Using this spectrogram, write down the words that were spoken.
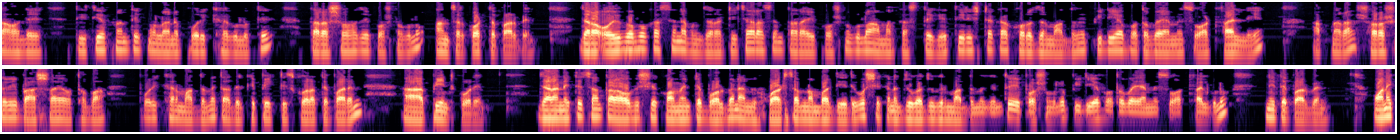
তাহলে তৃতীয় প্রান্তিক মূল্যায়নের পরীক্ষাগুলোতে তারা সহজে প্রশ্নগুলো আনসার করতে পারবেন। যারা অভিভাবক আছেন এবং যারা টিচার আছেন, তারা এই প্রশ্নগুলো আমার কাছ থেকে তিরিশ টাকা খরচের মাধ্যমে পিডিএফ অথবা এম এস ওয়ার্ড ফাইল নিয়ে আপনারা সরাসরি বাসায় অথবা পরীক্ষার মাধ্যমে তাদেরকে প্র্যাকটিস করাতে পারেন প্রিন্ট করে। যারা নিতে চান তারা অবশ্যই কমেন্টে বলবেন, আমি হোয়াটসঅ্যাপ নাম্বার দিয়ে দেবো, সেখানে যোগাযোগের মাধ্যমে কিন্তু এই প্রশ্নগুলো পিডিএফ অথবা এমএস ওয়ার্ড ফাইলগুলো নিতে পারবেন। অনেক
